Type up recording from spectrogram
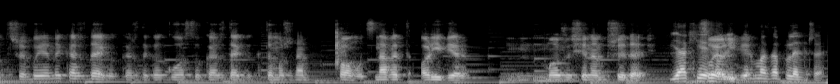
Potrzebujemy każdego, każdego głosu, każdego, kto może nam pomóc. Nawet Oliwier może się nam przydać. Jakie Słuchaj, Oliwier ma zaplecze?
